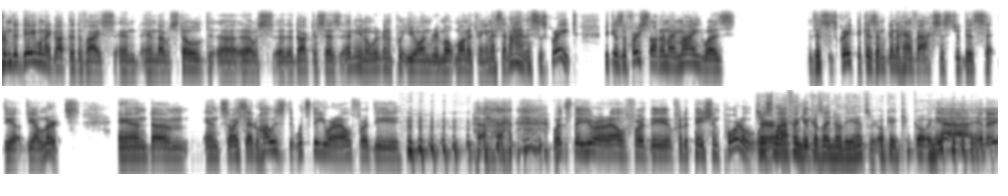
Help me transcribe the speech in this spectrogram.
from the day when I got the device, and and I was told uh, I was uh, the doctor says, and you know, we're going to put you on remote monitoring, and I said, ah, this is great, because the first thought in my mind was, this is great because I'm going to have access to this the the alerts, and um, and so I said, "How is the, what's the URL for the what's the URL for the for the patient portal?" Just laughing I can, because I know the answer. Okay, keep going. yeah, and they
